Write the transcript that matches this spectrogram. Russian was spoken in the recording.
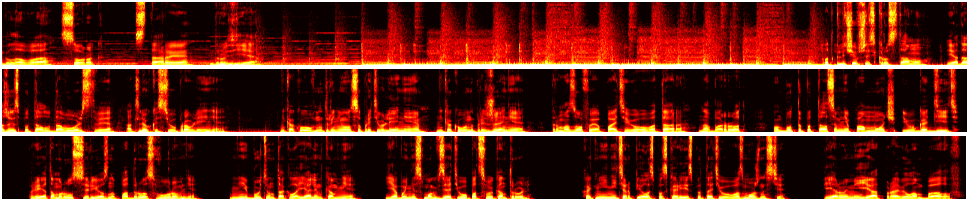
Глава 40. Старые друзья. Подключившись к Рустаму, я даже испытал удовольствие от легкости управления. Никакого внутреннего сопротивления, никакого напряжения, тормозов и апатии у аватара. Наоборот, он будто пытался мне помочь и угодить. При этом Рус серьезно подрос в уровне. Не будь он так лоялен ко мне, я бы не смог взять его под свой контроль. Хоть мне и не терпелось поскорее испытать его возможности, первыми я отправил амбалов.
